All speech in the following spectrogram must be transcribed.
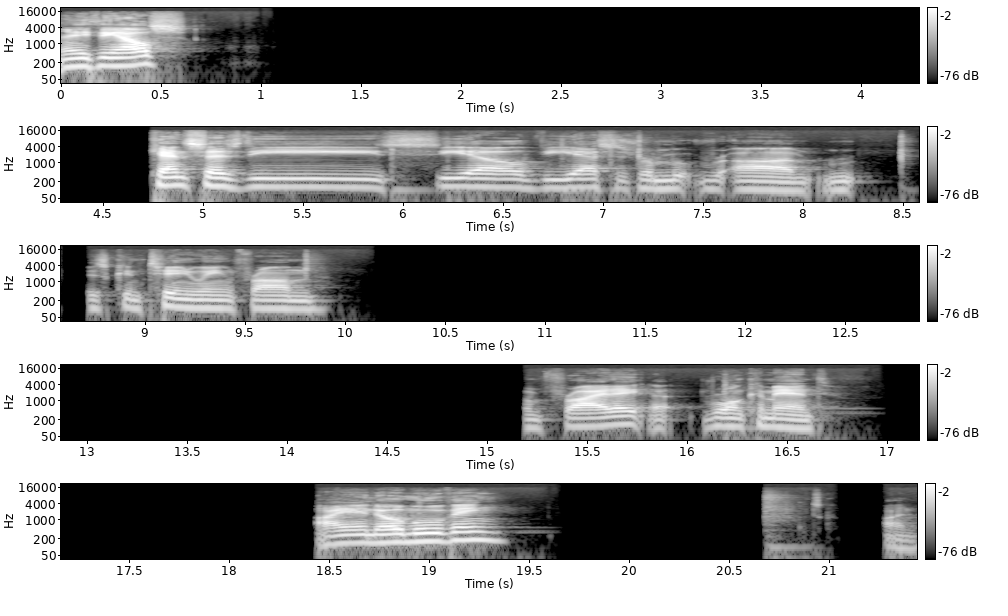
Anything else? Ken says the CLVS is remo- uh, is continuing from from Friday. Uh, wrong command. INO moving. What's going on?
